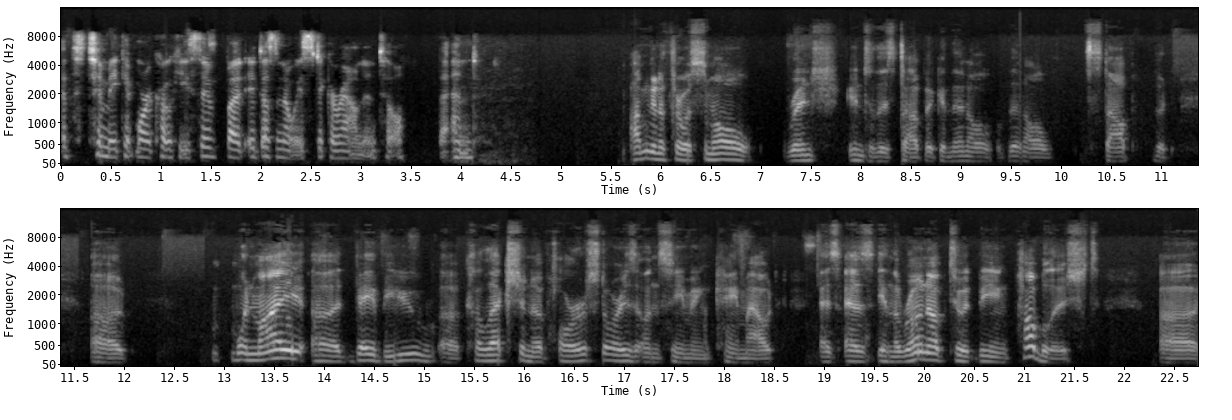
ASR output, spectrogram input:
it's to make it more cohesive, but it doesn't always stick around until the end. I'm going to throw a small wrench into this topic and then I'll then I'll stop. But uh, when my uh, debut uh, collection of horror stories, Unseeming, came out, as as in the run up to it being published, uh,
